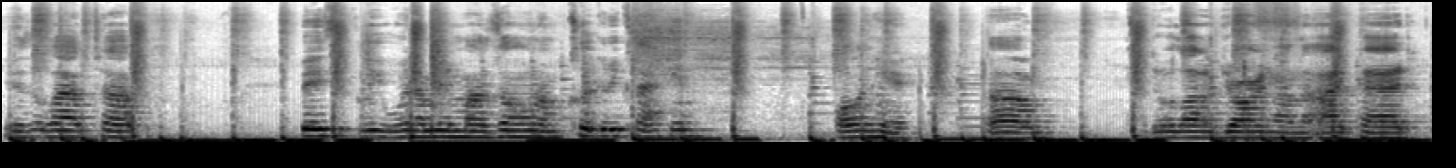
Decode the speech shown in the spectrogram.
here's a laptop. Basically, when I'm in my zone, I'm clickety clacking all in here. Um, do a lot of drawing on the iPad.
